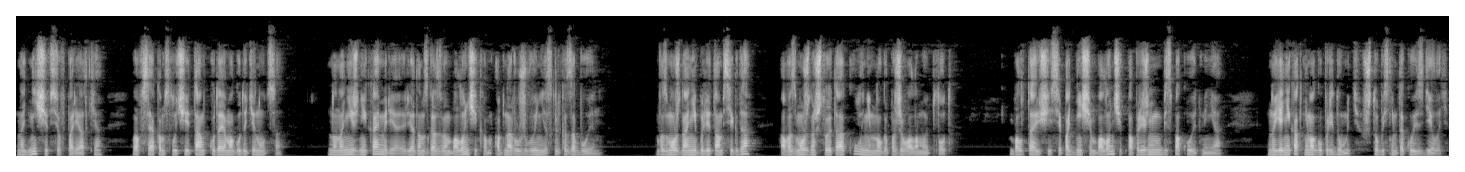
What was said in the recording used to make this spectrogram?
На днище все в порядке, во всяком случае там, куда я могу дотянуться. Но на нижней камере, рядом с газовым баллончиком, обнаруживаю несколько забоин. Возможно, они были там всегда, а возможно, что эта акула немного пожевала мой плод. Болтающийся под днищем баллончик по-прежнему беспокоит меня, но я никак не могу придумать, чтобы с ним такое сделать.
